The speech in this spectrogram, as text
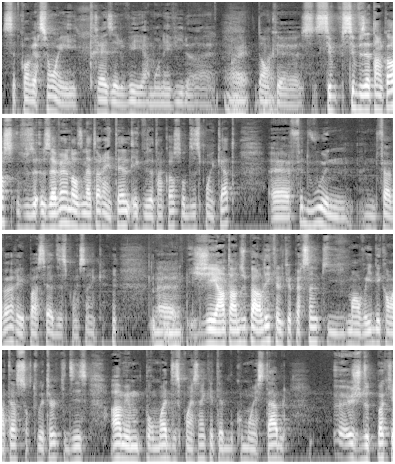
Cette conversion est très élevée, à mon avis. Là. Ouais, Donc, ouais. euh, si, si vous êtes encore, vous avez un ordinateur Intel et que vous êtes encore sur 10.4, euh, faites-vous une, une faveur et passez à 10.5. Euh, Mhm. J'ai entendu parler quelques personnes qui m'ont envoyé des commentaires sur Twitter qui disent Ah, mais pour moi, 10.5 était beaucoup moins stable. Euh, je doute pas que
